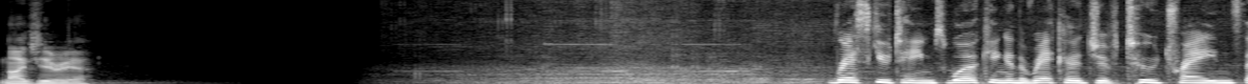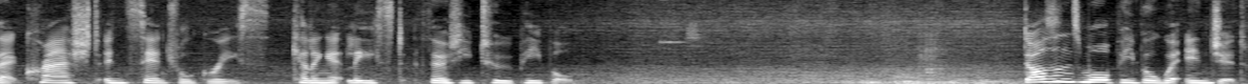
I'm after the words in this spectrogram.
Nigeria. Rescue teams working in the wreckage of two trains that crashed in central Greece, killing at least 32 people. Dozens more people were injured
